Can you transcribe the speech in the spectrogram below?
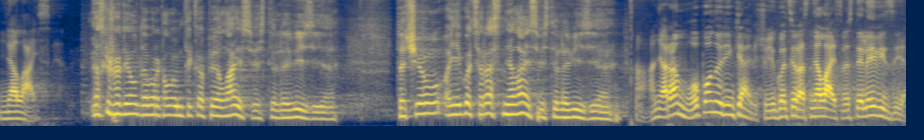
nelaisvė. Mes kažkodėl dabar kalbam tik apie laisvės televiziją. Tačiau, o jeigu atsiras nelaisvės televizija? A, neramu, ponų Rinkevičiu, jeigu atsiras nelaisvės televizija.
